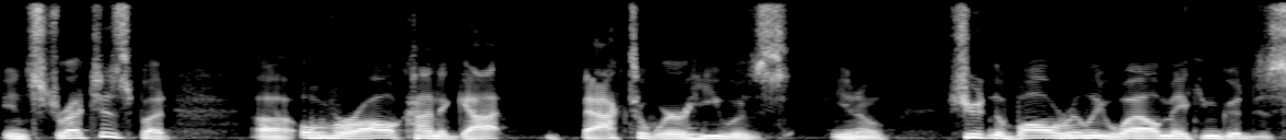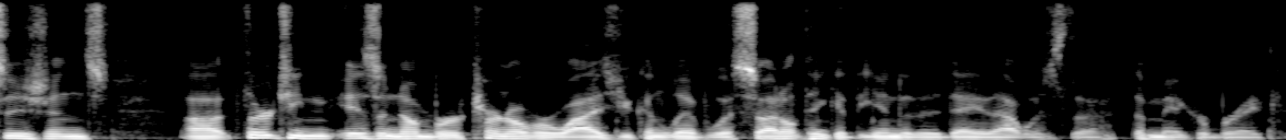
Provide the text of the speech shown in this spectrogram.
in stretches, but uh, overall, kind of got back to where he was. You know shooting the ball really well, making good decisions. Uh, 13 is a number turnover wise you can live with. So I don't think at the end of the day that was the, the make or break.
